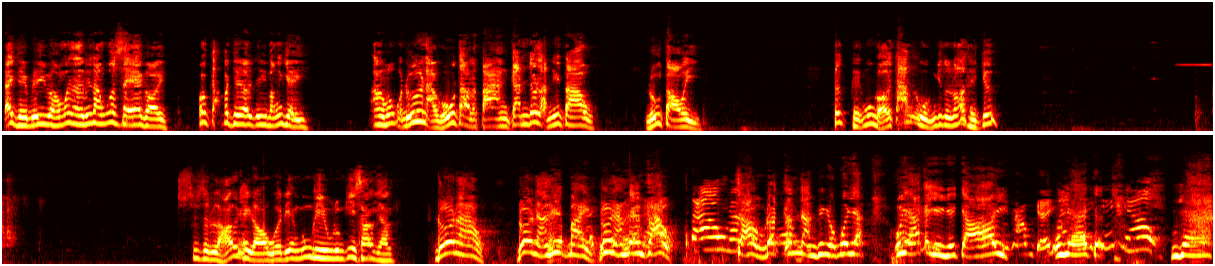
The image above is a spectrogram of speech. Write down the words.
Đã thì đi không có biết không có xe rồi. Có cặp ở trên đâu đi bằng gì? À, mốt mà đứa nào ngủ tao là tàn canh gió lạnh với tao. Lũ tồi. Tức thiệt muốn đổi tám cái quần với tụi nó thiệt chứ. Xin lỡ thay đồ rồi đi em cũng kêu luôn chứ sao giờ? Đứa nào? Đứa nào hiếp mày? Đứa nào em tao? Tao nè trời đất cánh nhằn thiên dục ui da ui da cái gì vậy trời? Không ui da ui da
